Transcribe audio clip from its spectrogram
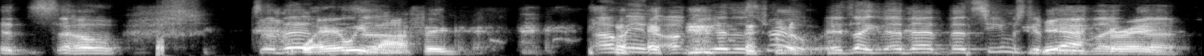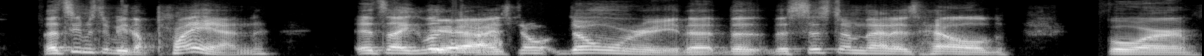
And so so then, why are we laughing? I mean uh, because it's true. It's like that that, that seems to be yeah, like right. the, that seems to be the plan. It's like look yeah. guys don't don't worry. The, the the system that is held for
